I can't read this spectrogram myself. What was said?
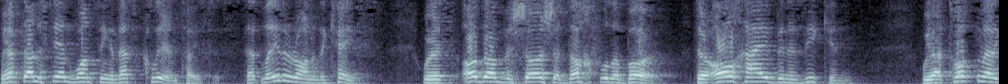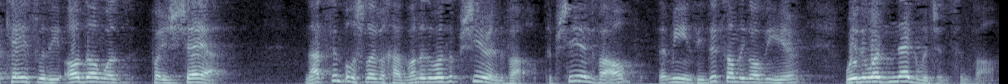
We have to understand one thing, and that's clear in Taisus, that later on in the case, where it's Adam v'shosh adachful abor, they're all chayiv ben we are talking about a case where the Adam was Poisheya, not simple Shloi B'chavana, there was a Pshir involved. The Pshir involved, that means he did something over here where there was negligence involved.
